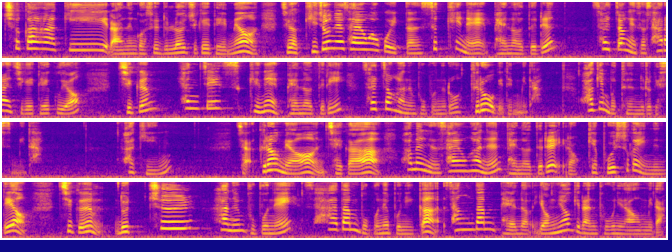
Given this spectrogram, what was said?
추가하기 라는 것을 눌러주게 되면 제가 기존에 사용하고 있던 스킨의 배너들은 설정에서 사라지게 되고요. 지금 현재 스킨의 배너들이 설정하는 부분으로 들어오게 됩니다. 확인 버튼을 누르겠습니다. 확인. 자 그러면 제가 화면에서 사용하는 배너들을 이렇게 볼 수가 있는데요. 지금 노출하는 부분에 하단 부분에 보니까 상단 배너 영역이라는 부분이 나옵니다.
